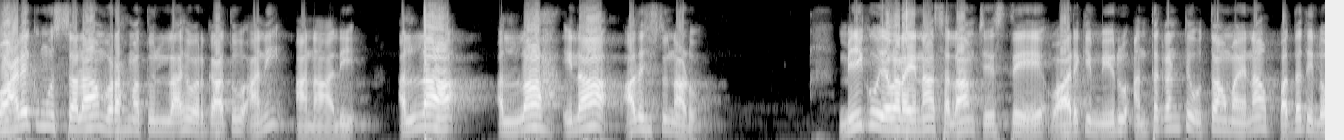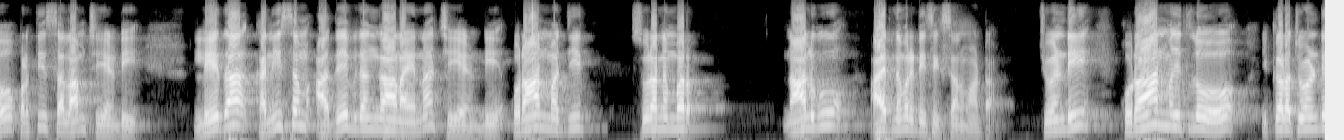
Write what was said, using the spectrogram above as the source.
వాలైకుముస్సలాం వరహమతుల్లాహి వరకాతు అని అనాలి. అల్లా అల్లాహ్ ఇలా ఆదేశిస్తున్నాడు. మీకు ఎవరైనా సలాం చేస్తే వారికి మీరు అంతకంటే ఉత్తమమైన పద్ధతిలో ప్రతి సలాం చేయండి. లేదా కనీసం అదే విధంగానైనా చేయండి. ఖురాన్ మజీద్ సూరా నెంబర్ నాలుగు ఆయత్ నెంబర్ ఎయిటీ సిక్స్ అనమాట చూడండి ఖురాన్ మజీద్లో ఇక్కడ చూడండి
